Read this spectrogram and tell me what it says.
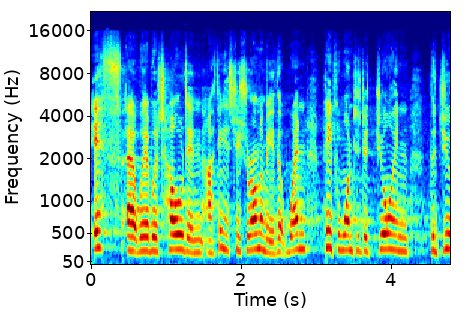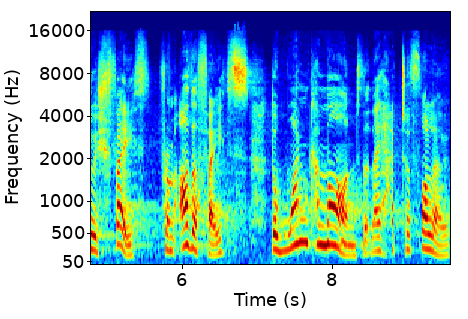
if uh, we were told in, I think it's Deuteronomy, that when people wanted to join the Jewish faith from other faiths, the one command that they had to follow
